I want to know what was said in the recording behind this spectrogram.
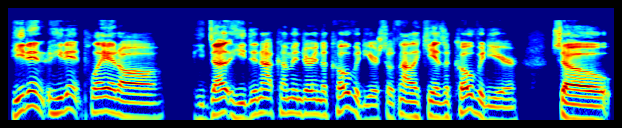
he didn't. He didn't play at all. He does. He did not come in during the COVID year, so it's not like he has a COVID year. So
